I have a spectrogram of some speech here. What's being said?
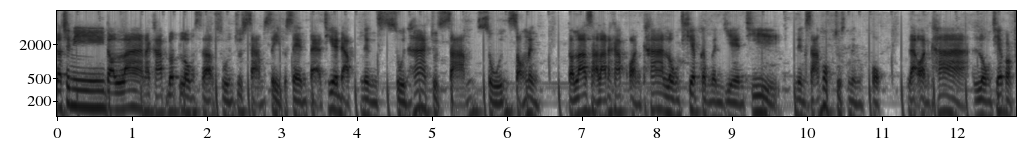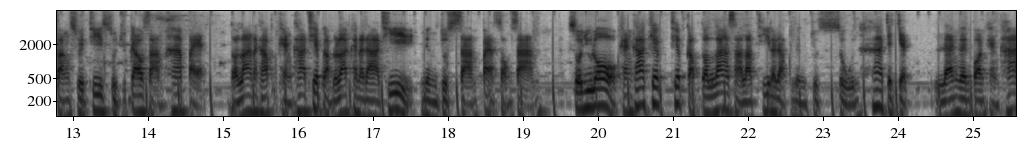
ดัชนีดอลลาร์นะครับลดลง 0.34%แต่ที่ระดับ 105.3021 ดอลลาร์สหรัฐนะครับอ่อนค่าลงเทียบกับเงินเยนที่ 136.16 และอ่อนค่าลงเทียบกับฟรังก์สวิตที่ 0.9358 ดอลลาร์นะครับแข่งค่าเทียบกับดอลลาร์แคนาดาที่ 1.3823 ส่วนยูโรแข่งค่าเทียบเทียบกับดอลลาร์สหรัฐที่ระดับ 1.0577 และเงินปอนด์แข่งค่า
